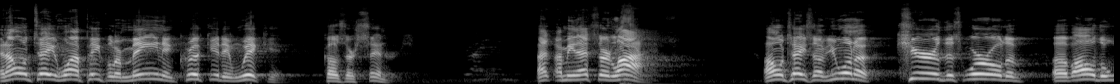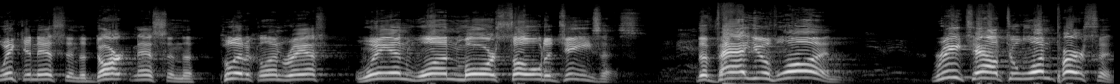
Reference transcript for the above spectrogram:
And I want to tell you why people are mean and crooked and wicked because they're sinners. I, I mean, that's their life. I want to tell you something. You want to cure this world of, of all the wickedness and the darkness and the political unrest? Win one more soul to Jesus. The value of one. Reach out to one person.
